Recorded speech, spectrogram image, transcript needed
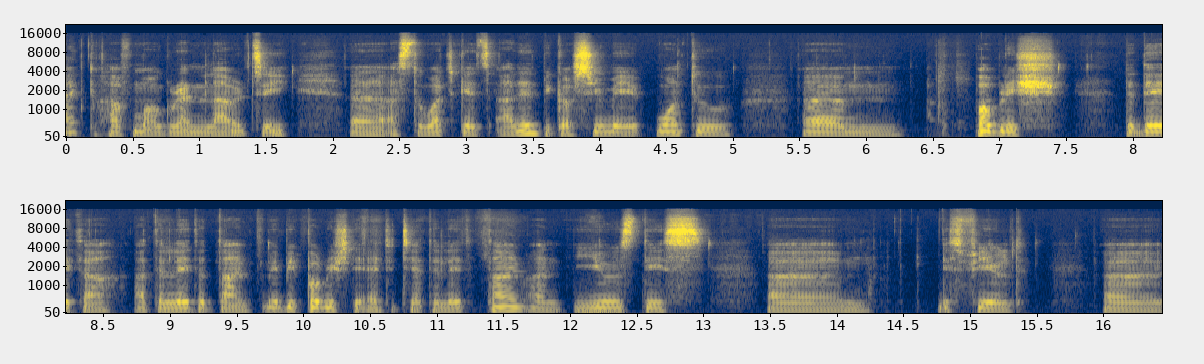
like to have more granularity uh, as to what gets added because you may want to um, publish the data at a later time maybe publish the entity at a later time and use this um, this field uh,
